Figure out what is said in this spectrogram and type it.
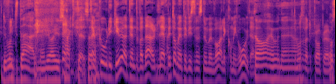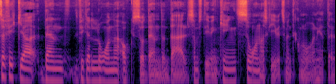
Du var inte där, men du har ju sagt det. Så. Tack gode gud att jag inte var där. Läbbigt om jag inte visste vems nummer var eller kom ihåg det. Ja, jo, det, ja. Det måste varit ett bra bröllop. Och så fick jag, den, fick jag låna också den, den där som Stephen Kings son har skrivit som jag inte kommer ihåg vad den heter.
